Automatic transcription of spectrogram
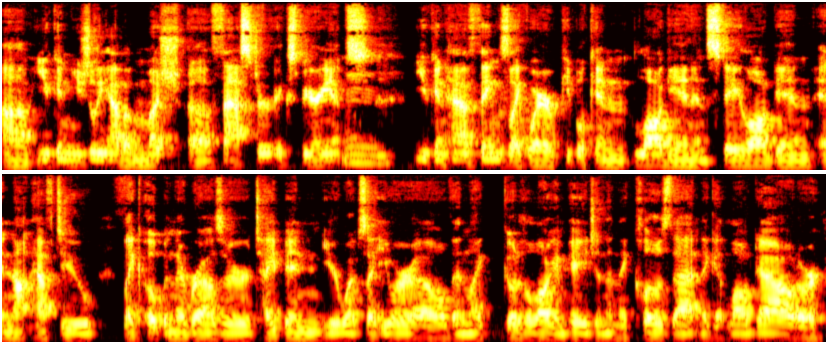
Um, you can usually have a much uh, faster experience. Mm. You can have things like where people can log in and stay logged in and not have to like open their browser, type in your website URL, then like go to the login page and then they close that and they get logged out or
